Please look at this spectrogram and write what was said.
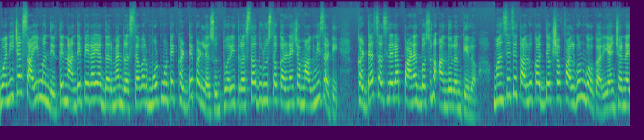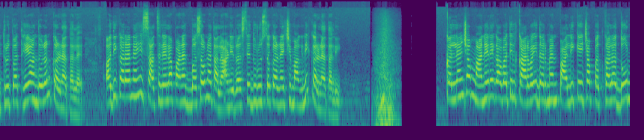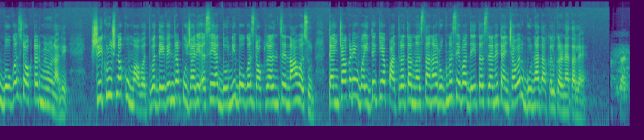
वणीच्या साई मंदिर ते नांदेपेरा या दरम्यान रस्त्यावर मोठमोठे खड्डे पडले असून त्वरित रस्ता दुरुस्त करण्याच्या मागणीसाठी खड्ड्यात साचलेल्या पाण्यात बसून आंदोलन केलं. मनसेचे तालुकाध्यक्ष फाल्गुन गोळकार यांच्या नेतृत्वात हे आंदोलन करण्यात आलंय. अधिकाऱ्यांनाही साचलेल्या पाण्यात बसवण्यात आलं आणि रस्ते दुरुस्त करण्याची मागणी करण्यात आली. कल्याणच्या मानेरे गावातील कारवाई दरम्यान पालिकेच्या पथकाला दोन बोगस डॉक्टर मिळून आले. श्रीकृष्ण कुमावत व देवेंद्र पुजारी असे या दोन्ही बोगस डॉक्टरांचे नाव असून त्यांच्याकडे वैद्यकीय पात्रता नसताना रुग्णसेवा देत असल्याने त्यांच्यावर गुन्हा दाखल करण्यात आलाय.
